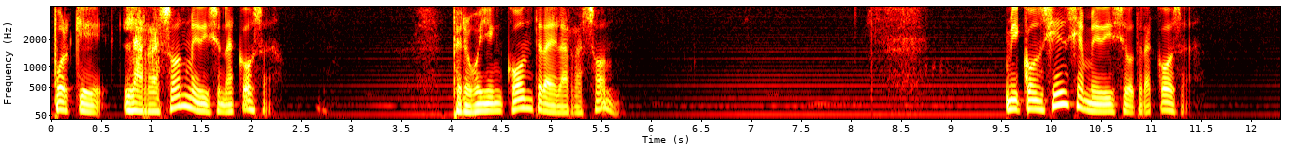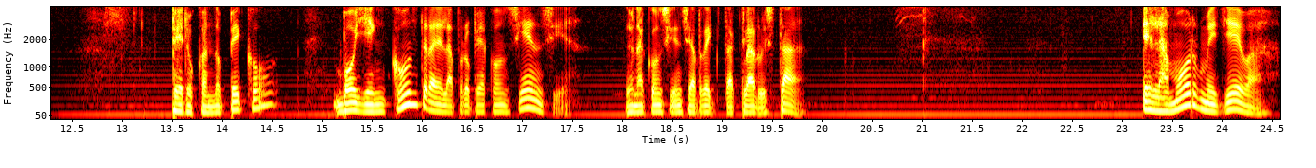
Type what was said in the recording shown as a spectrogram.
Porque la razón me dice una cosa, pero voy en contra de la razón. Mi conciencia me dice otra cosa, pero cuando peco voy en contra de la propia conciencia, de una conciencia recta, claro está. El amor me lleva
